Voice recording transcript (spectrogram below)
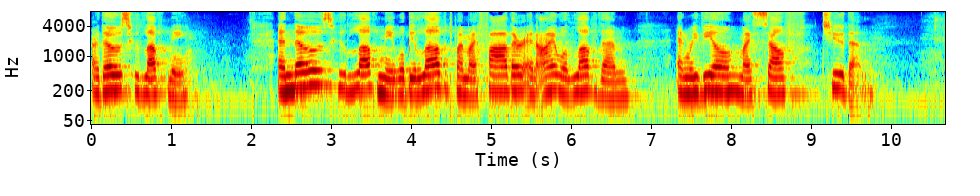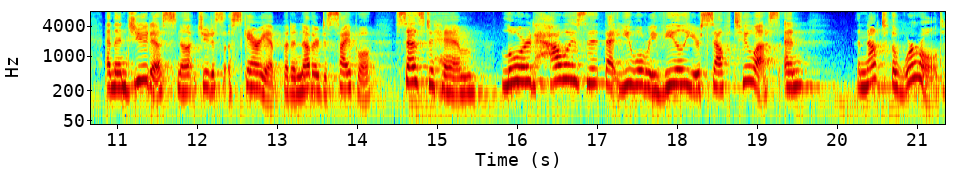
are those who love me. And those who love me will be loved by my Father, and I will love them and reveal myself to them. And then Judas, not Judas Iscariot, but another disciple, says to him, Lord, how is it that you will reveal yourself to us and, and not to the world?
